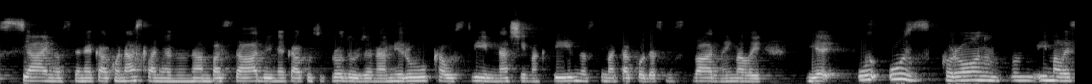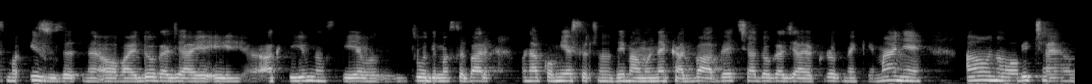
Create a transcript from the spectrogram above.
sjajno ste nekako naslanjani na ambasadu i nekako su produžena mi ruka u svim našim aktivnostima, tako da smo stvarno imali je, uz koronu imali smo izuzetne ovaj, događaje i aktivnosti, evo trudimo se bar onako mjesečno da imamo neka dva veća događaja kroz neke manje, a ono običajno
